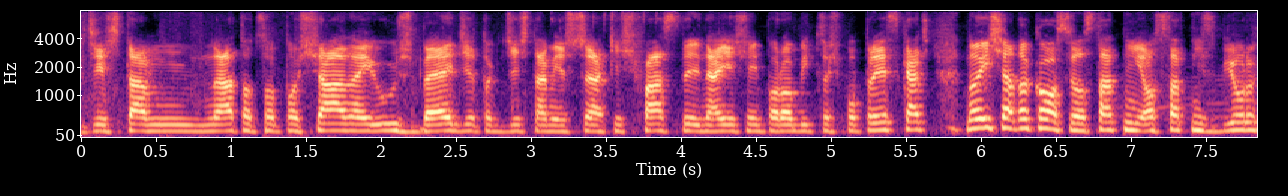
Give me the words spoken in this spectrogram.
Gdzieś tam na to co posiane już będzie, to gdzieś tam jeszcze jakieś chwasty na jesień porobić, coś popryskać. No i siadokosy, ostatni, ostatni zbiór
